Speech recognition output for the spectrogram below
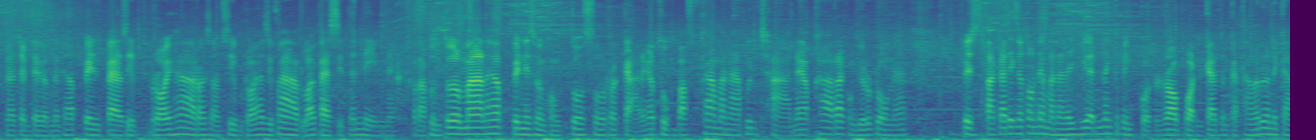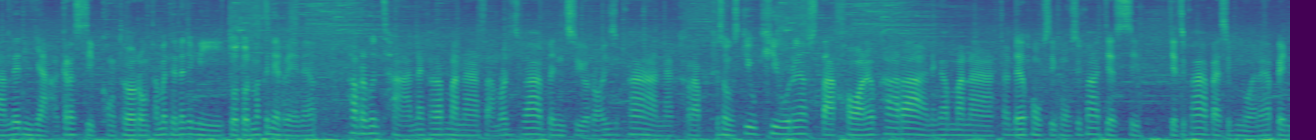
210นะจากเดิมนะครับ เป็น 80 105 130 155 180 นั่นเองนะครับส่วนตัวมานะครับเป็นในส่วนของตัวโซรากะนะครับถูกบัฟค่ามานาพื้นฐานนะครับค่าแรกของยูโรลงนะ เป็นสตาร์การ์เด้นก็ต้องได้มานาเยอะนั่นก็เป็นกฎรอผ่อนการจำกัดทางเรื่องในการเล่นอย่างกระสิบของเธอลงทำให้เธอน่าจะมีตัวตนมากขึ้นในเรนนะครับภาพพื้นฐานนะครับมานา 325 เป็น 425 นะครับส่วนสกิลคิวนะครับสตาร์คอร์นะครับค่าได้นะครับมานาจากเดิม 60 65 70 75 80 หน่วยนะครับเป็น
